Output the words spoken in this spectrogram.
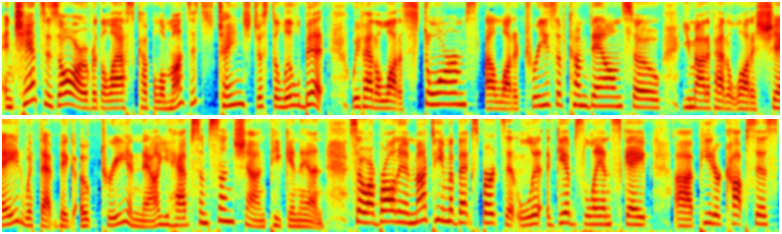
And chances are, over the last couple of months, it's changed just a little bit. We've had a lot of storms, a lot of trees have come down, so you might have had a lot of shade with that big oak tree, and now you have some sunshine peeking in. So I brought in my team of experts at Gibbs Landscape, uh, Peter Kopsis,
